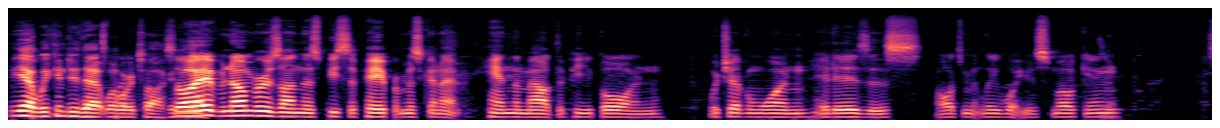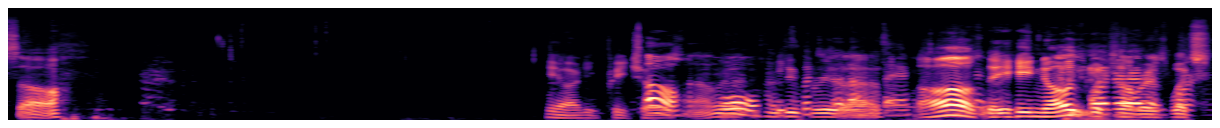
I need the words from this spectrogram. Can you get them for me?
Yeah, we can do that while we're talking. So I have numbers on this piece of paper. I'm just gonna hand them out to people, and whichever one it is is ultimately what you're smoking. So He already pre-chose. Oh, Uh, cool. I He do switched breathe it out. up there. Oh, see, he knows which Order number is which.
